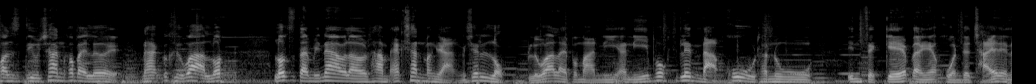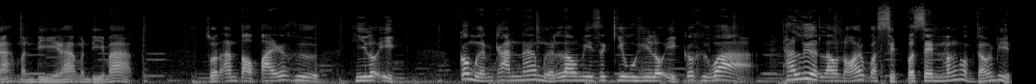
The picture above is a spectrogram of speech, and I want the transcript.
คอนสติ t ชันเข้าไปเลยนะฮะก็คือว่าลดลดสเตมิน่าเวลาเราทำแอคชั่นบางอย่าง เช่นหลบหรือว่าอะไรประมาณนี้ อันนี้พวกที่เล่นดาบคู่ธนูอินเสกเกฟอะไรเงี้ยควรจะใช้เลยนะ มันดีนะมันดีมาก ส่วนอันต่อไปก็คือฮีโรอิกก็เหมือนกันนะเหมือนเรามีสกิลฮีโรอีกก็คือว่า ถ้าเลือดเราน้อยกว่า 10%มั้งผมจำไม่ผิด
